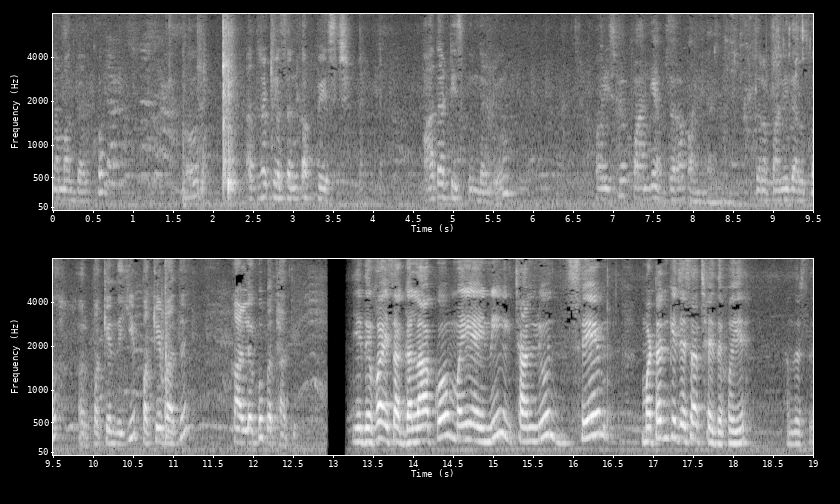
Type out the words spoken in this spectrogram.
नमक डाल को और अदरक लहसुन का पेस्ट, आधा टी टीस्पून डालूँ और इसमें पानी अब ज़रा पानी डाल ज़रा पानी डाल को और पके, देखिए, पके बाद काले को बताती हूँ। ये देखो, ऐसा गला को मैं नहीं छान लूँ सेम मटन के जैसा अच्छा है, देखो ये, अंदर से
